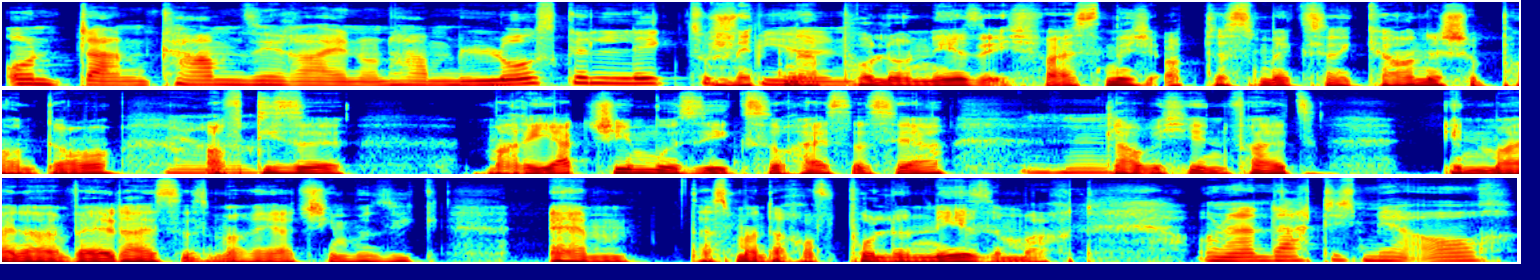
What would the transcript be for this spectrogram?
Und dann kamen sie rein und haben losgelegt zu Mit einer spielen. Polonaise. Ich weiß nicht, ob das mexikanische Pendant Ja. auf diese Mariachi-Musik, so heißt es ja, Mhm. glaube ich jedenfalls. In meiner Welt heißt es Mariachi-Musik, ähm, dass man darauf Polonaise macht. Und dann dachte ich mir auch,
